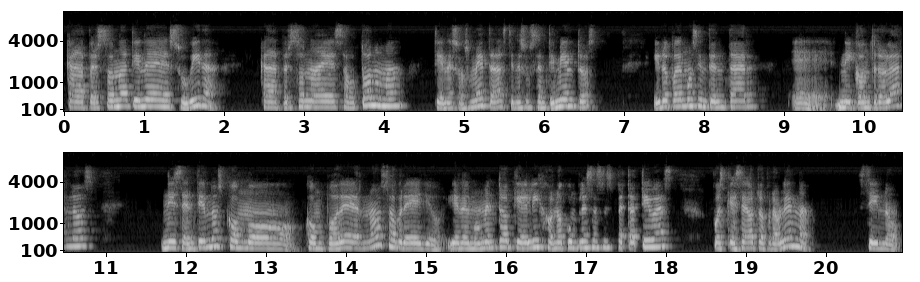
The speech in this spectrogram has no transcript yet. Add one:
cada persona tiene su vida, cada persona es autónoma, tiene sus metas, tiene sus sentimientos y no podemos intentar eh, ni controlarlos ni sentirnos como con poder ¿no? sobre ello. Y en el momento que el hijo no cumple esas expectativas, pues que sea otro problema, sino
